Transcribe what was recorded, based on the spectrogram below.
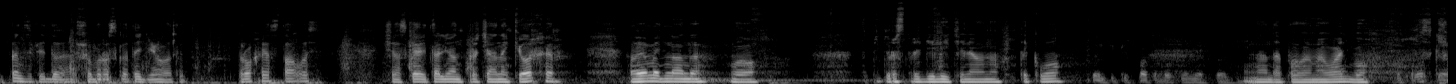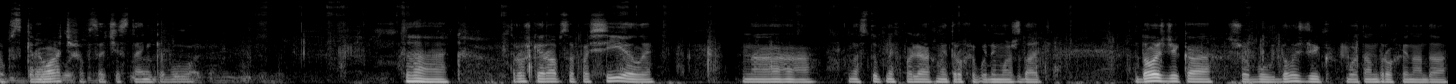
В принципі, да, щоб розкатити його тут трохи осталось. Зараз італьян протягне керхер. Вимить треба, бо з-під розпределителя воно текло. Тільки ж на місто. І треба повимивати, бо щоб скривати, щоб все чистеньке було. Так, трошки рапса посіяли. На наступних полях ми трохи будемо ждати дождика, щоб був дождик, бо там трохи треба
